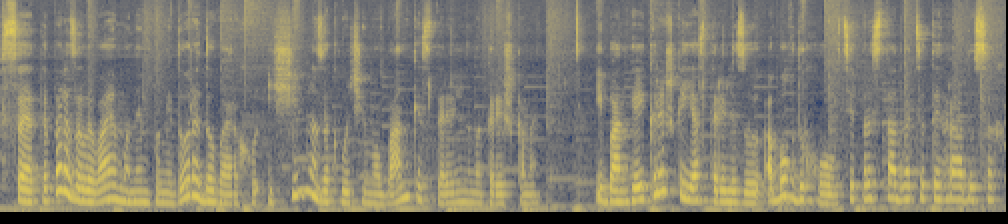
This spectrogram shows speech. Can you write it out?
Все, тепер заливаємо ним помідори доверху і щільно закручуємо банки стерильними кришками. І банки і кришки я стерилізую або в духовці при 120 градусах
